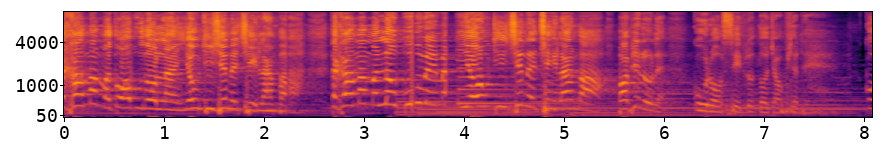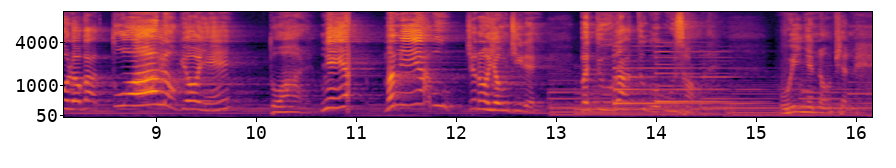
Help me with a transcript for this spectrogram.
တခါမှမတော်ဘူးတော့လမ်းယုံကြည်ခြင်းနဲ့ခြေလန်းပါတခါမှမလုပ်ဘူးပဲယုံကြည်ခြင်းနဲ့ခြေလန်းပါဘာဖြစ်လို့လဲကိုတော်စေလွတ်တော်ကြောင့်ဖြစ်တယ်ကိုတော်ကသွားလို့ပြောရင်သွားတယ်မြင်ရမမြင်ရဘူးကျွန်တော်ယုံကြည်တယ်ဘသူကသူ့ကိုဥဆောင်လဲဝိညာဉ်တော်ဖြစ်မယ်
